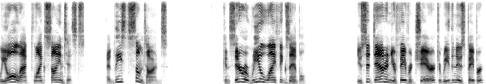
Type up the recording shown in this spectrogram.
we all act like scientists, at least sometimes. Consider a real life example. You sit down in your favorite chair to read the newspaper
